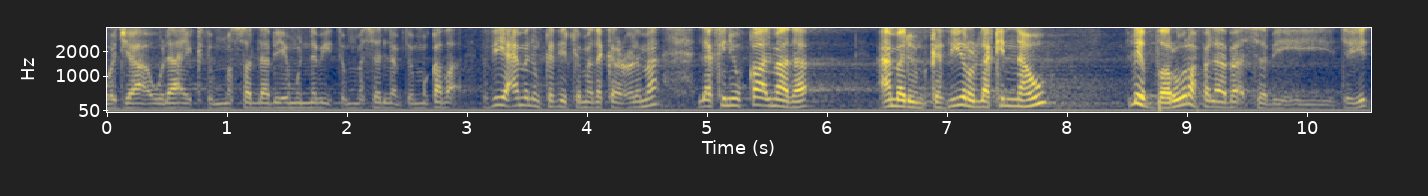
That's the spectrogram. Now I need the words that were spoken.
وجاء أولئك ثم صلى بهم النبي ثم سلم ثم قضى. ففيها عمل كثير كما ذكر العلماء لكن يقال ماذا؟ عمل كثير لكنه للضرورة فلا بأس به. جيد.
